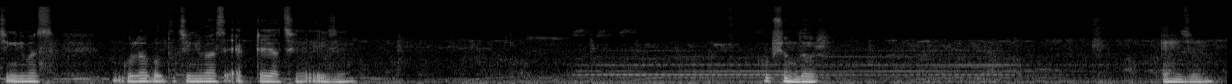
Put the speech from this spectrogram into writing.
চিংড়ি মাছগুলা বলতে চিংড়ি মাছ একটাই আছে, এই যে। খুব সুন্দর। এই যে।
